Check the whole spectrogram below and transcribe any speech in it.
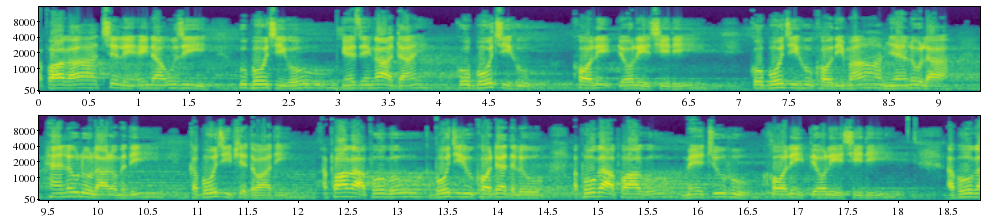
အဖွားကချစ်လင်အိမ်နာဦးစီးဥဘိုးချီကိုငယ်စဉ်ကအတိုင်းကိုဘိုးချီဟုခေါ်လိပြောလိရှိသည် ကိုဘိုးချီဟုခေါ်သည်မှာမြန်လို့လားဟန်လို့လို့လားတော့မသိကဘိုးချီဖြစ်သွားသည်အဖွားကအဖိုးကိုကဘိုးချီဟုခေါ်တတ်တယ်လို့အဖိုးကအဖွားကိုမဲကျူးဟုခေါ်လိပြောလိရှိသည်အဖိုးက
